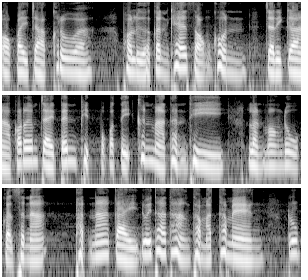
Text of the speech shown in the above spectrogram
ออกไปจากครัว พอเหลือกันแค่สองคน จาริกาก็เริ่มใจเต้นผิดปกติขึ้นมาทันที หล่อนมองดูกัสนะผัดหน้าไก่ด้วยท่าทางธรรมัดทะแมง รูป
